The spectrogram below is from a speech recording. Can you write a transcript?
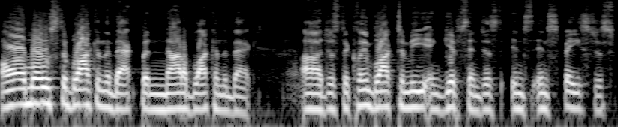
almost a block in the back, but not a block in the back. Uh, just a clean block to me, and Gibson just in, in space, just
